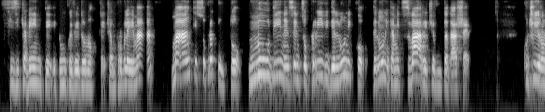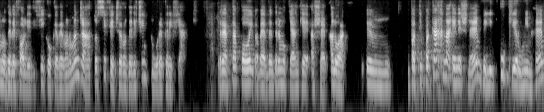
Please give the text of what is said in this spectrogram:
fisicamente e dunque vedono che c'è un problema, ma anche e soprattutto nudi nel senso privi dell'unica mitzvah ricevuta da Hashem. Cucirono delle foglie di fico che avevano mangiato, si fecero delle cinture per i fianchi. In realtà poi, vabbè, vedremo che anche Hashem. Allora, ehm, ותפקחנה עיני שניהם וידעו כי ירומים הם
